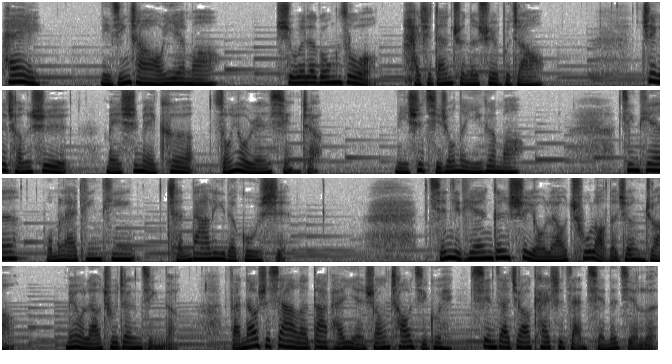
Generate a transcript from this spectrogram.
嘿，你经常熬夜吗？是为了工作，还是单纯的睡不着？这个城市每时每刻总有人醒着，你是其中的一个吗？今天我们来听听陈大力的故事。前几天跟室友聊初老的症状，没有聊出正经的，反倒是下了大牌眼霜超级贵，现在就要开始攒钱的结论。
